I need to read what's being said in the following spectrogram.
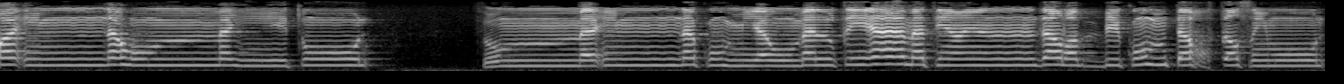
وَإِنَّهُمْ مَيِّتُونَ ثُمَّ إِنَّكُمْ يَوْمَ الْقِيَامَةِ عِندَ رَبِّكُمْ تَخْتَصِمُونَ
